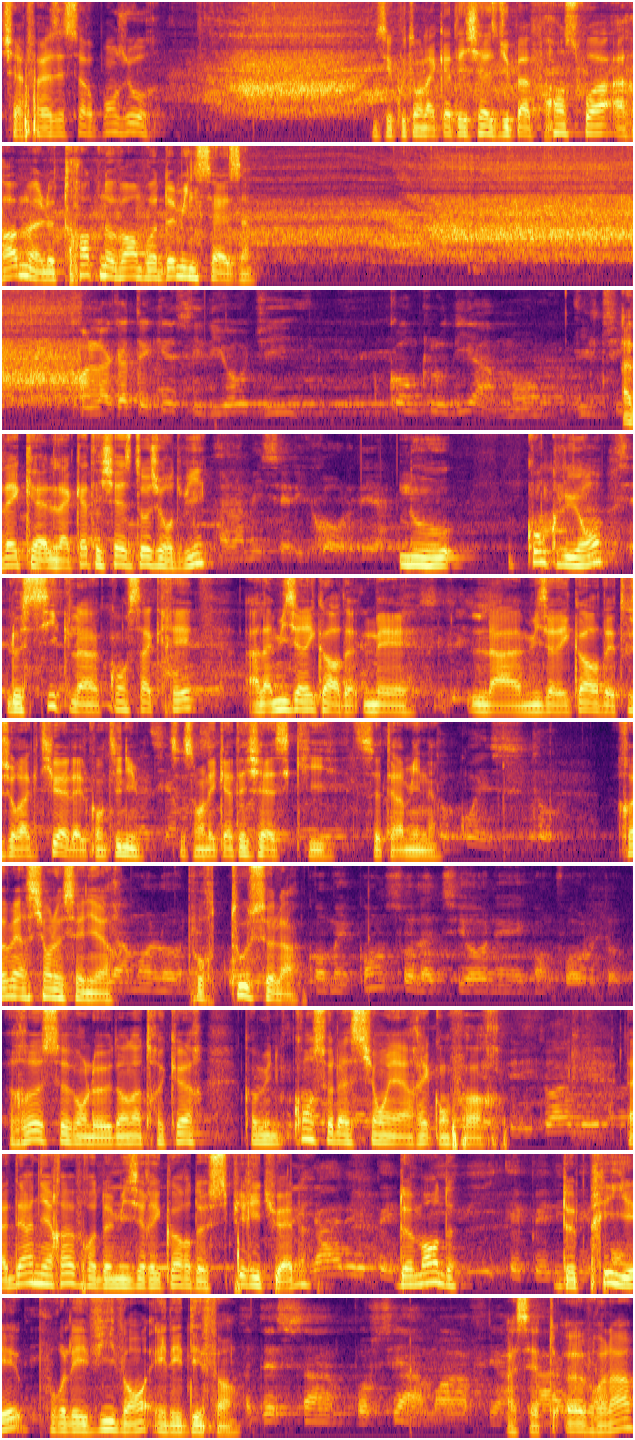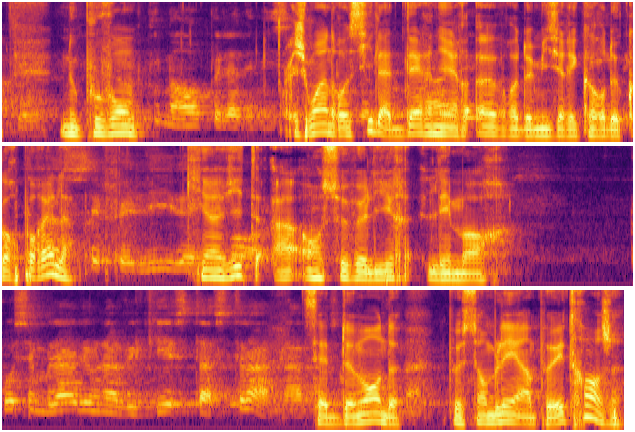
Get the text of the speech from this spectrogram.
Chers frères et sœurs, bonjour. Nous écoutons la catéchèse du pape François à Rome le 30 novembre 2016. Con la catechesi di oggi concludiamo il ciclo Avec la catéchèse d'aujourd'hui, nous concluons le cycle consacré à la miséricorde. Mais la miséricorde est toujours actuelle, elle continue. Ce sont les catéchèses qui se terminent. Remercions le Seigneur pour tout cela. Recevons-le dans notre cœur comme une consolation et un réconfort. La dernière œuvre de miséricorde spirituelle demande de prier pour les vivants et les défunts. À cette œuvre-là, nous pouvons joindre aussi la dernière œuvre de miséricorde corporelle qui invite à ensevelir les morts. Cette demande peut sembler un peu étrange.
